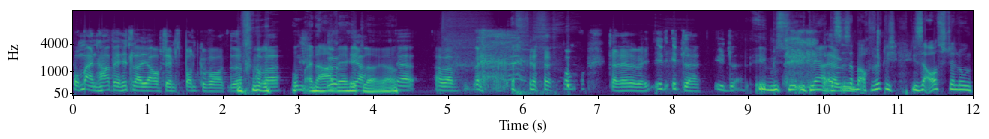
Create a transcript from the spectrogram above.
Um ein Haar wäre Hitler ja auch James Bond geworden. Ne? Aber, um ein Haar wäre Hitler, ja. ja. ja aber Hitler, Hitler. Monsieur Hitler. Das ähm, ist aber auch wirklich diese Ausstellung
